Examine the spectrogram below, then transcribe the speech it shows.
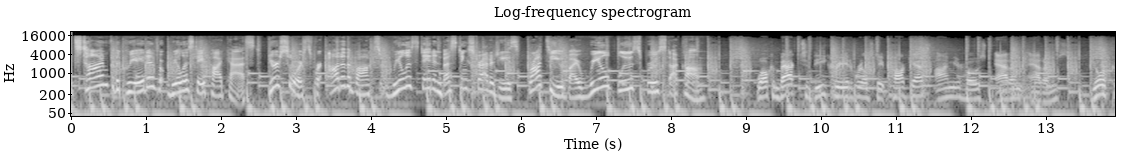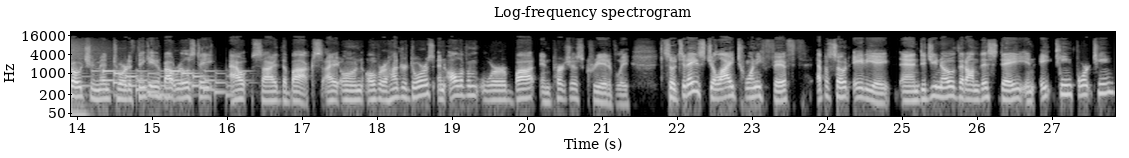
It's time for the Creative Real Estate Podcast, your source for out of the box real estate investing strategies brought to you by realbluespruce.com. Welcome back to the Creative Real Estate Podcast. I'm your host, Adam Adams, your coach and mentor to thinking about real estate outside the box. I own over 100 doors, and all of them were bought and purchased creatively. So today's July 25th, episode 88. And did you know that on this day in 1814,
